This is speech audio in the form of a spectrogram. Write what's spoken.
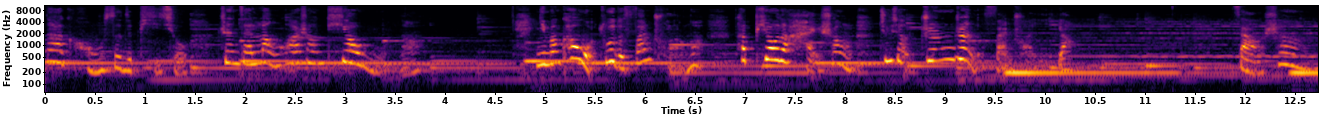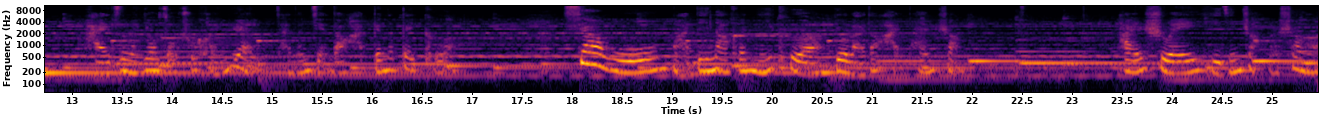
那个红色的皮球正在浪花上跳舞呢。你们看我做的帆船啊，它飘到海上，就像真正的帆船一样。早上，孩子们要走出很远才能捡到海边的贝壳。下午，玛蒂娜和尼可又来到海滩上，海水已经涨了上来。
